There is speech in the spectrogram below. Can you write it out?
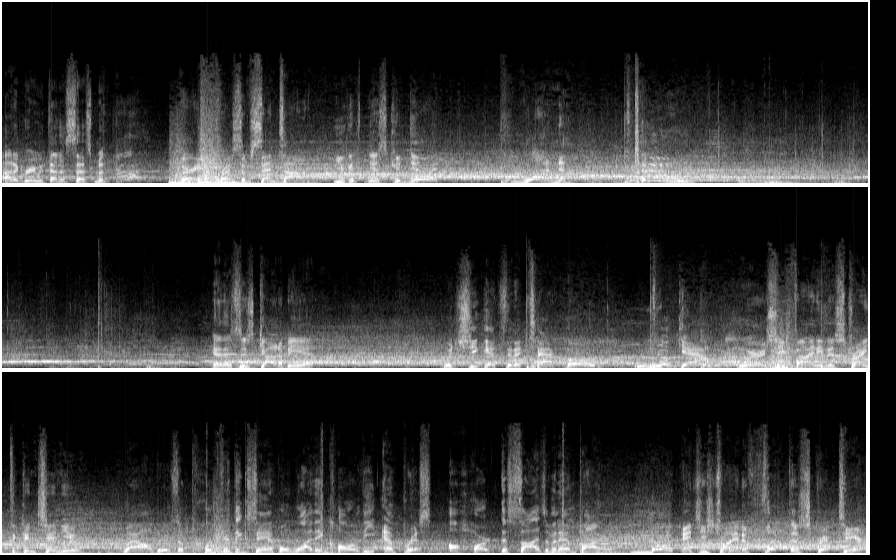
I'd agree with that assessment. Very impressive senton. You could, this could do it. One, two. And this has got to be it. When she gets in attack mode, look out. Where is she finding the strength to continue? Wow, there's a perfect example why they call her the Empress. A heart the size of an empire. Nope. And she's trying to flip the script here.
